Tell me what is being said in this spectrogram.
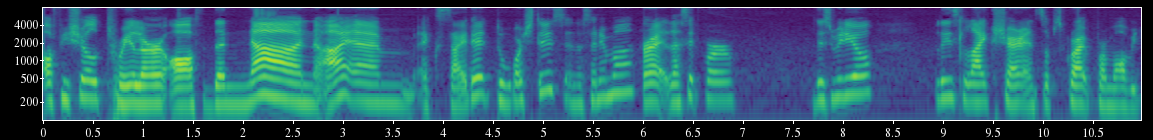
official trailer of The Nun. I am excited to watch this in the cinema. Alright, that's it for this video. Please like, share, and subscribe for more videos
